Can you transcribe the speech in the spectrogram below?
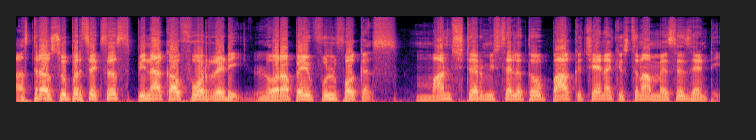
Astra super success Pinaka four ready. లోరాపై ఫుల్ ఫోకస్. మాన్స్టర్ మిస్సైలతో పాక్ చైనాకిస్తున్న మెసేజ్ ఏంటి?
